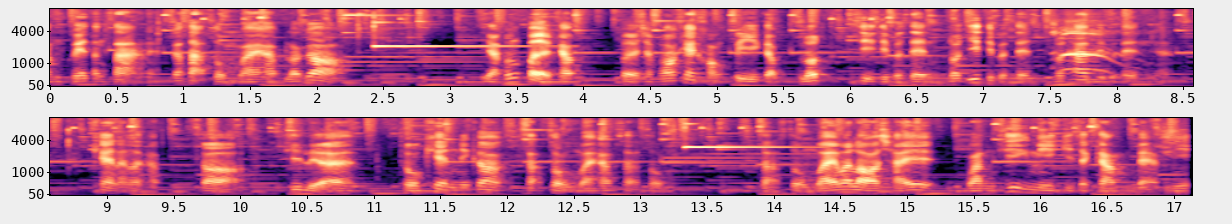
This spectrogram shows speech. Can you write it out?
ทำเควสต่างๆเนี่ยก็สะสมไว้ครับ แล้วก็อย่าเพิ่งเปิดครับ เปิดเฉพาะแค่ของฟรีกับลด 40%ลด 20%ลด 50%เนี่ยแค่นั้นแหละครับ ก็ที่เหลือโทเค็นนี่ก็สะสมไว้ครับสะสมสะสมไว้มารอใช้วันที่มีกิจกรรมแบบนี้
